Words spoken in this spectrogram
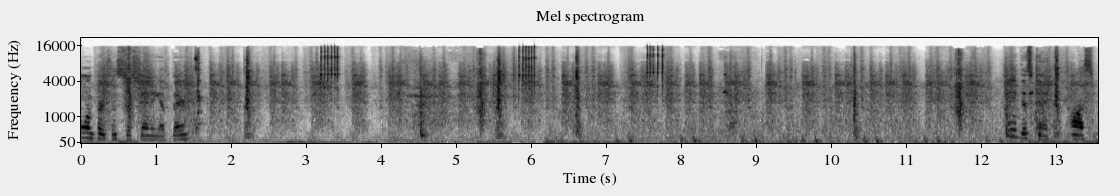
One person still standing up there. Hey, disconnected. Awesome.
